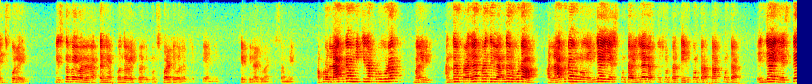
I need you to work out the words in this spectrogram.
తెచ్చుకోలేదు. తీసుకుపోయి వాళ్ళని అక్కడనే పొందబెట్టాలి మున్సిపాలిటీ వాళ్ళకి చెప్పి అని చెప్పి. చెప్పినటువంటి సమయం. అప్పుడు లాక్డౌన్ ఇచ్చినప్పుడు కూడా మరి అందరు ప్రజాప్రతినిధులు అందరూ కూడా ఆ లాక్డౌన్ను ఎంజాయ్ చేసుకుంటా ఇళ్ళలో కూర్చుంటా తినుకుంటా తాక్కుంటా ఎంజాయ్ చేస్తే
